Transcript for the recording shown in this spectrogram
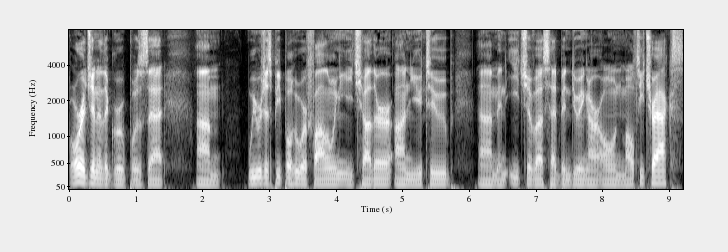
origin of the group was that um, we were just people who were following each other on YouTube, um, and each of us had been doing our own multi tracks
